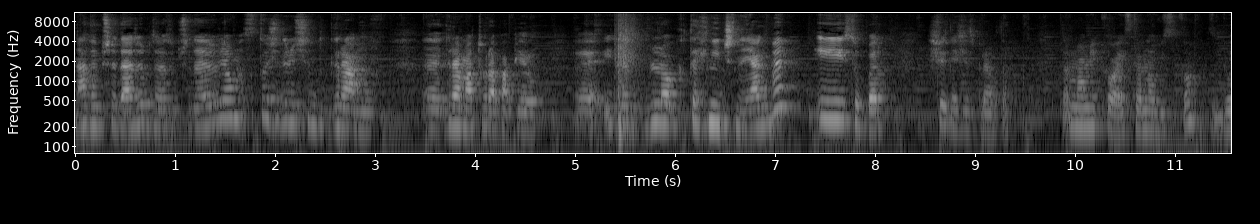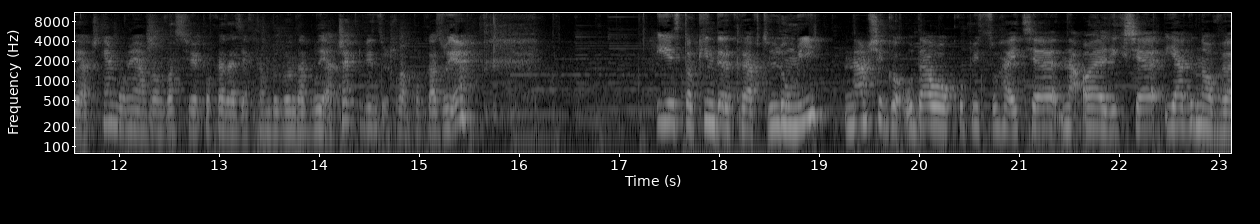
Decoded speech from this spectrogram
na wyprzedaży, bo teraz wyprzedają ją 170 gramów e, gramatura papieru. E, I to jest blok techniczny jakby i super, świetnie się sprawdza. Tam ma Mikołaj stanowisko z bujaczkiem, bo miałam Wam właściwie pokazać jak tam wygląda bujaczek, więc już Wam pokazuję. I jest to Kindercraft Lumi. Nam się go udało kupić, słuchajcie, na OLX-ie jak nowy.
